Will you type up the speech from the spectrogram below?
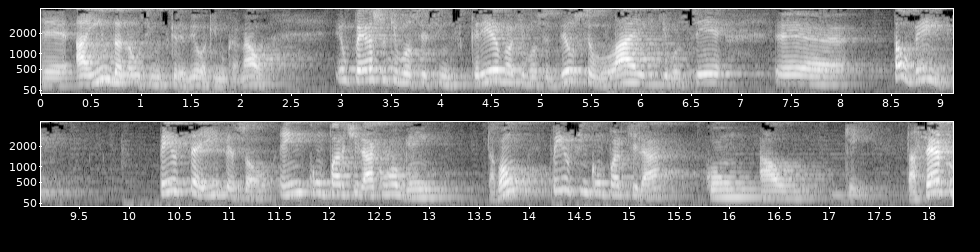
é, ainda não se inscreveu aqui no canal, eu peço que você se inscreva, que você dê o seu like, que você é, talvez pense aí, pessoal, em compartilhar com alguém, tá bom? Pense em compartilhar com alguém, tá certo?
